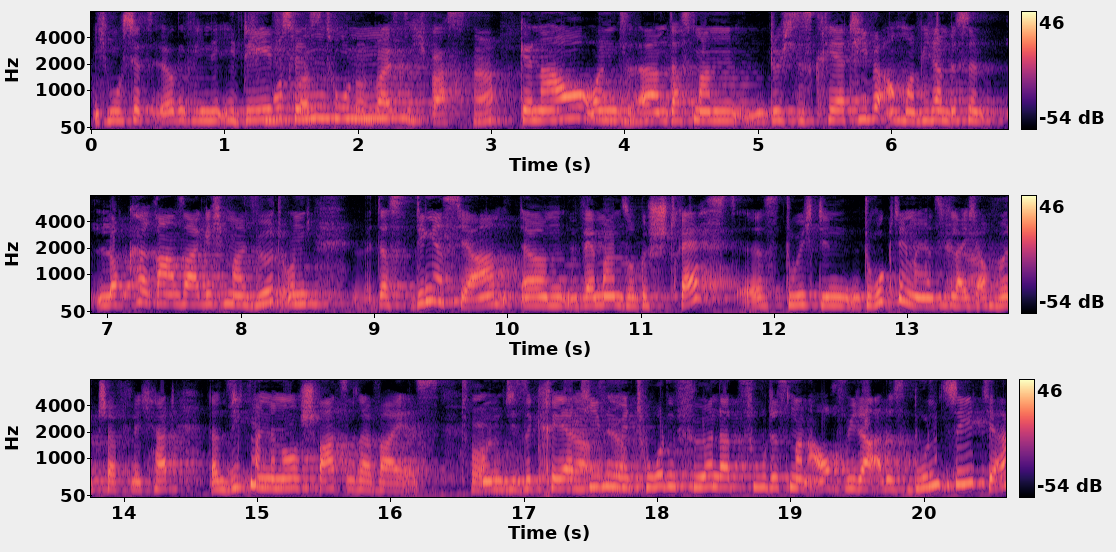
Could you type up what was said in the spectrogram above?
ich muss jetzt irgendwie eine Idee ich muss finden. was tun und weiß nicht was, ne? Genau, und ähm, dass man durch das Kreative auch mal wieder ein bisschen lockerer, sage ich mal, wird. Und das Ding ist ja, ähm, wenn man so gestresst ist durch den Druck, den man jetzt vielleicht ja. auch wirtschaftlich hat, dann sieht man ja nur schwarz oder weiß. Toll. Und diese kreativen ja, ja. Methoden führen dazu, dass man auch wieder alles bunt sieht, ja,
